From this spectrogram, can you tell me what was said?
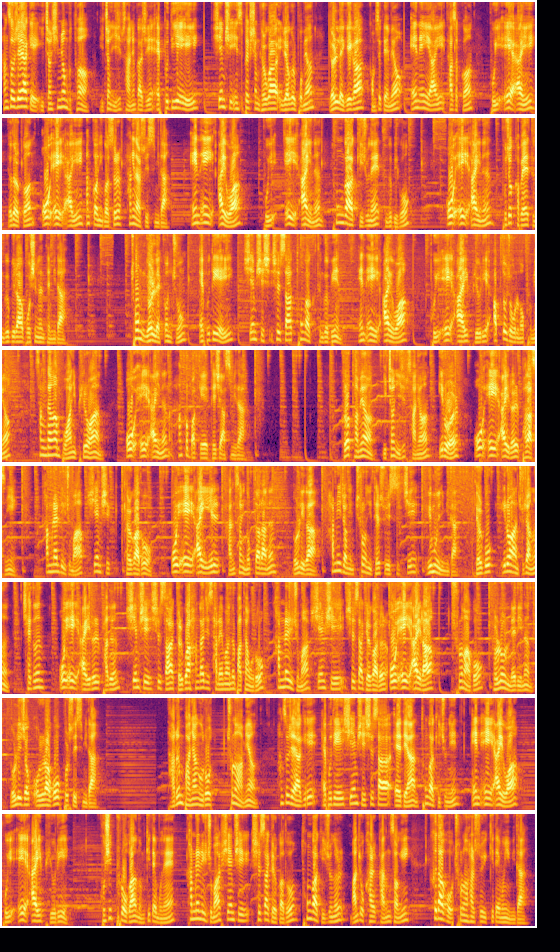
항서제약의 2010년부터 2024년까지 FDA CMC 인스펙션 결과 이력을 보면 14개가 검색되며 NAI 5건, VAI 8건, OAI 1건인 것을 확인할 수 있습니다. NAI와 VAI는 통과 기준의 등급이고 OAI는 부적합의 등급이라 보시면 됩니다. 총 14건 중 FDA CMC 실사 통과 등급인 NAI와 VAI 비율이 압도적으로 높으며 상당한 보완이 필요한 OAI는 한 건밖에 되지 않습니다. 그렇다면 2024년 1월 OAI를 받았으니 캄렐리주맙 CMC 결과도 OAI일 가능성이 높다라는 논리가 합리적인 추론이 될 수 있을지 의문입니다. 결국 이러한 주장은 최근 OAI를 받은 CMC 실사 결과 한 가지 사례만을 바탕으로 캄렐리주맙 CMC 실사 결과를 OAI라 추론하고 결론을 내리는 논리적 오류라고 볼 수 있습니다. 다른 방향으로 추론하면 항소제약이 FDA CMC 실사에 대한 통과 기준인 NAI와 VAI 비율이 90%가 넘기 때문에 캄렐리주맙 CMC 실사 결과도 통과 기준을 만족할 가능성이 크다고 추론할 수 있기 때문입니다.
